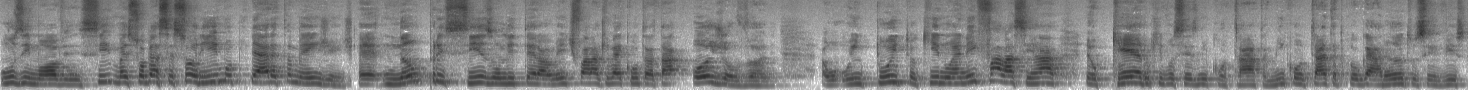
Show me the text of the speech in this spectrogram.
os imóveis em si, mas sobre assessoria imobiliária também, gente. É, não precisam literalmente falar que vai contratar o Giovanni. O, o, intuito aqui não é nem falar assim, ah, eu quero que vocês me contratem, me contratem porque eu garanto o serviço.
